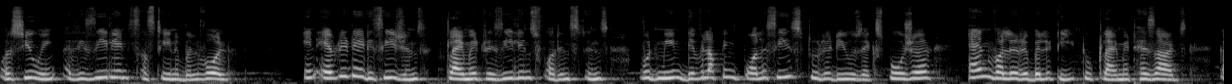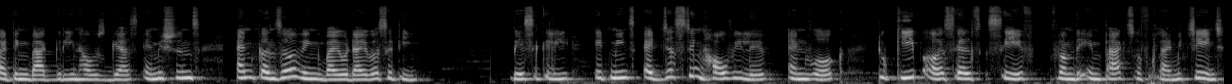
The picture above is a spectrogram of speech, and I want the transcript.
pursuing a resilient, sustainable world. In everyday decisions, climate resilience, for instance, would mean developing policies to reduce exposure and vulnerability to climate hazards, cutting back greenhouse gas emissions, and conserving biodiversity. Basically, it means adjusting how we live and work to keep ourselves safe from the impacts of climate change.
